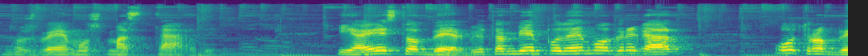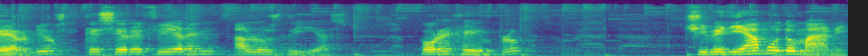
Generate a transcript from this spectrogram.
nos vemos más tarde. Y a este adverbio también podemos agregar otros adverbios que se refieren a los días. Por ejemplo, ci vediamo domani,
